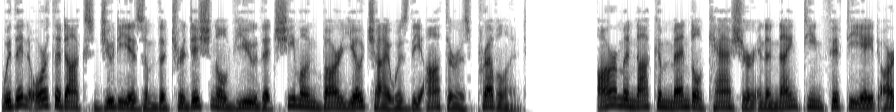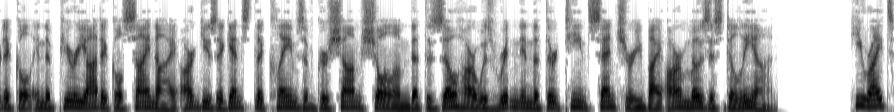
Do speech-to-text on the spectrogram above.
Within Orthodox Judaism the traditional view that Shimon bar Yochai was the author is prevalent. R. Menachem Mendel Kasher in a 1958 article in the periodical Sinai argues against the claims of Gershom Scholem that the Zohar was written in the 13th century by R. Moses de Leon. He writes,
